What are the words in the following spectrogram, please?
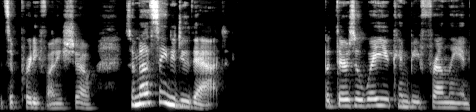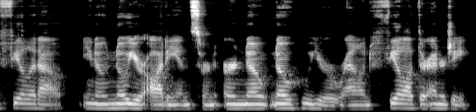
It's a pretty funny show. So I'm not saying to do that, but there's a way you can be friendly and feel it out. You know, know your audience or, or know know who you're around. Feel out their energy.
